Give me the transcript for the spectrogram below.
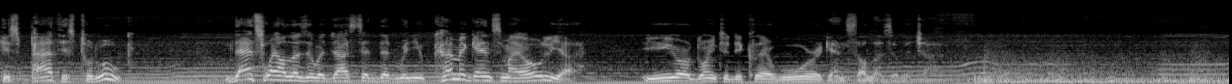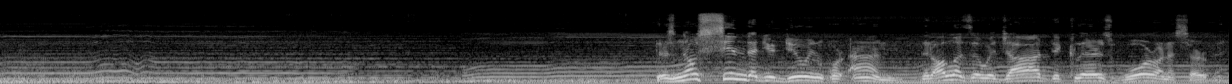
His path is turuq. That's why Allah said that, when you come against my awliya you are going to declare war against Allah There's no sin that you do in Qur'an that Allah declares war on a servant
